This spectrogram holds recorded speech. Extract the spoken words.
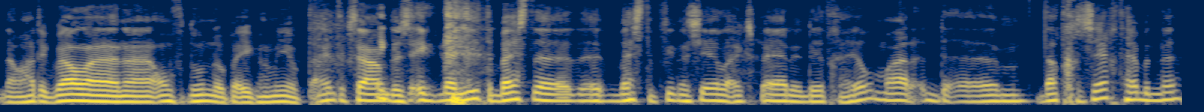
nou had ik wel een eh, onvoldoende op economie op het eindexamen. Ik- dus ik ben niet de beste, de beste financiële expert in dit geheel. Maar de, ehm, dat gezegd hebbende,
